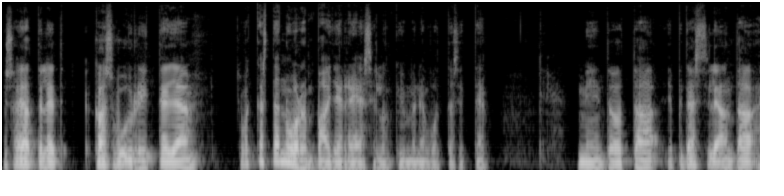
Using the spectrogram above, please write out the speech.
jos ajattelet kasvuyrittäjää, vaikka sitä nuorempaa Jereä silloin kymmenen vuotta sitten, niin tota, ja pitäisi sille antaa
